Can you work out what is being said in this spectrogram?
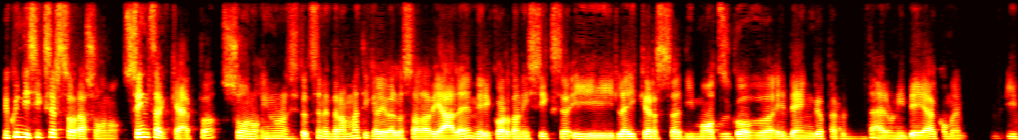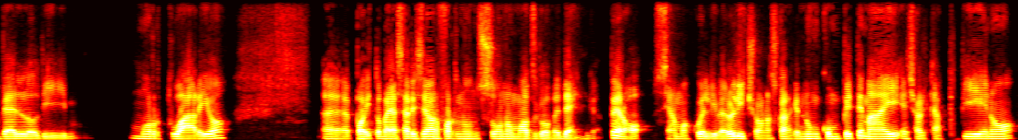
E quindi i Sixers ora sono senza il cap, sono in una situazione drammatica a livello salariale. Mi ricordano i, Six, i Lakers di Mozgov e Deng per dare un'idea come livello di mortuario. Eh, poi Tobias Harris e Orford non sono Mozgov e Deng, però siamo a quel livello lì. C'è una squadra che non compete mai e c'è il cap pieno.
